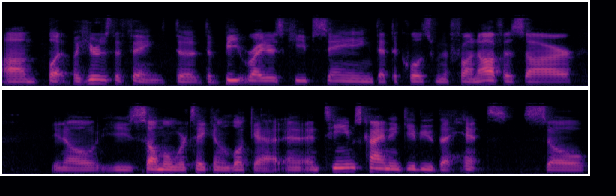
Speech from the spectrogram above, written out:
um, but but here's the thing: the the beat writers keep saying that the quotes from the front office are, you know, he's someone we're taking a look at, and, and teams kind of give you the hints. So,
